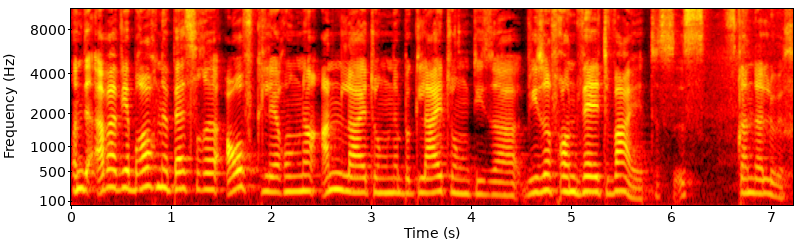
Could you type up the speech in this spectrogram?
Und, aber wir brauchen eine bessere Aufklärung, eine Anleitung, eine Begleitung dieser, dieser Frauen weltweit. Das ist skandalös.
